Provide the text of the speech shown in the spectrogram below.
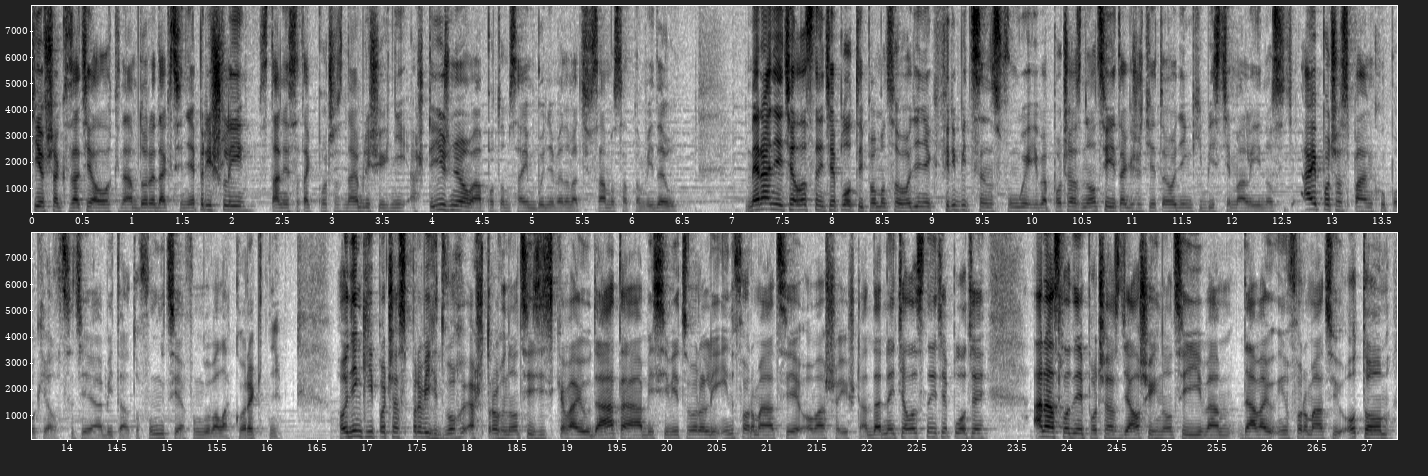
tie však zatiaľ k nám do redakcie neprišli, stane sa tak počas najbližších dní až týždňov a potom sa im bude venovať v samostatnom videu. Meranie telesnej teploty pomocou hodiniek Fitbit Sense funguje iba počas noci, takže tieto hodinky by ste mali nosiť aj počas spánku, pokiaľ chcete, aby táto funkcia fungovala korektne. Hodinky počas prvých dvoch až troch nocí získavajú dáta, aby si vytvorili informácie o vašej štandardnej telesnej teplote a následne počas ďalších nocí vám dávajú informáciu o tom,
